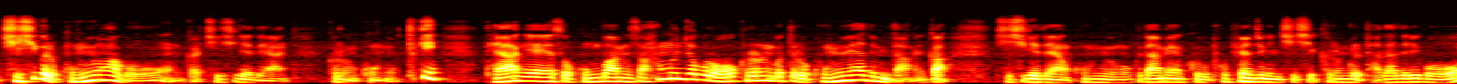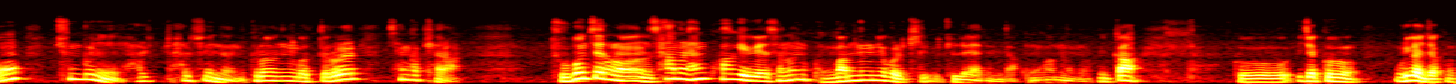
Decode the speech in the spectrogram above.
지식을 공유하고 그러니까 지식에 대한 그런 공유. 특히 대학에서 공부하면서 학문적으로 그런 것들을 공유해야 됩니다. 그러니까 지식에 대한 공유, 그 다음에 그 보편적인 지식 그런 걸 받아들이고 충분히 할 수 있는 그런 것들을 생각해라. 두 번째로는 삶을 행복하기 위해서는 공감 능력을 길러야 됩니다. 공감 능력. 그러니까 그 이제 그 우리가 이제 그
